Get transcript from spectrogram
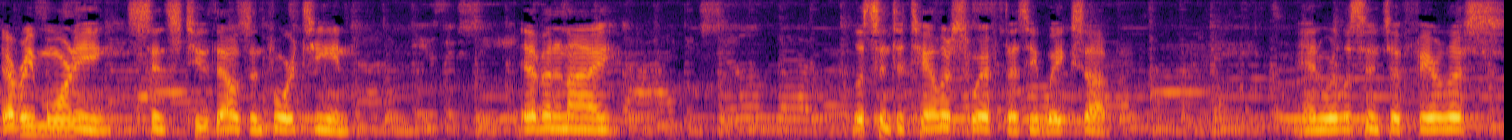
Every morning since 2014, Evan and I listen to Taylor Swift as he wakes up. And we're listening to Fearless,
